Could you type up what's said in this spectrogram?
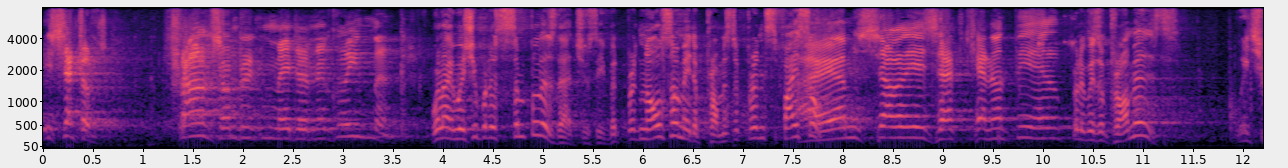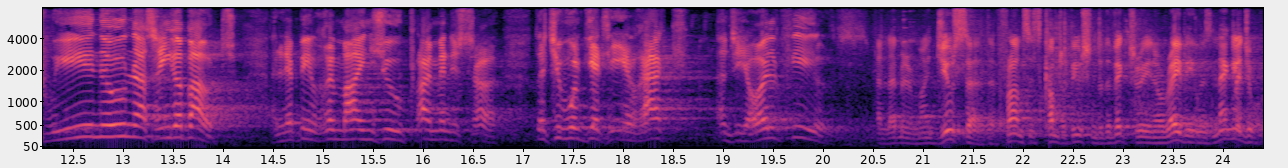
is settled. France and Britain made an agreement. Well, I wish it were as simple as that, you see. But Britain also made a promise to Prince Faisal. I am sorry that cannot be helped. Well, it was a promise. Which we knew nothing about. And let me remind you, Prime Minister, that you will get Iraq and the oil fields. And let me remind you, sir, that France's contribution to the victory in Arabia was negligible.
